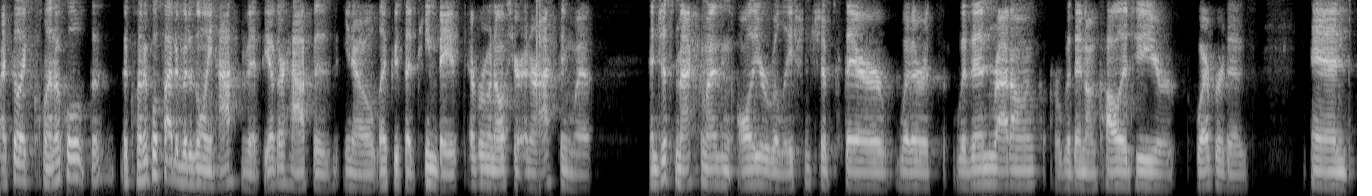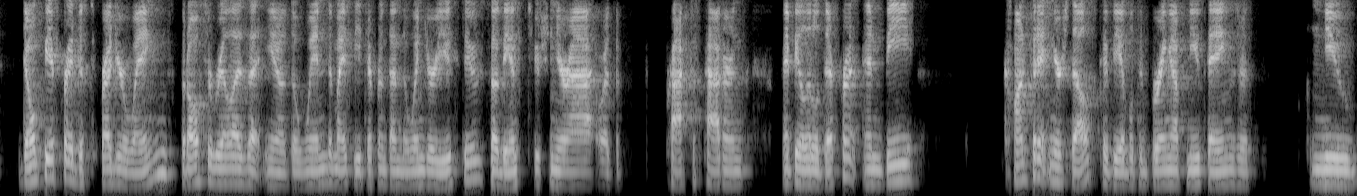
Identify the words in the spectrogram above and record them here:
I feel like clinical, the, the clinical side of it is only half of it. The other half is, you know, like we said, team based, everyone else you're interacting with and just maximizing all your relationships there, whether it's within RadOnc or within oncology or whoever it is. And don't be afraid to spread your wings, but also realize that, you know, the wind might be different than the wind you're used to. So the institution you're at or the practice patterns might be a little different and be confident in yourself to be able to bring up new things or new,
